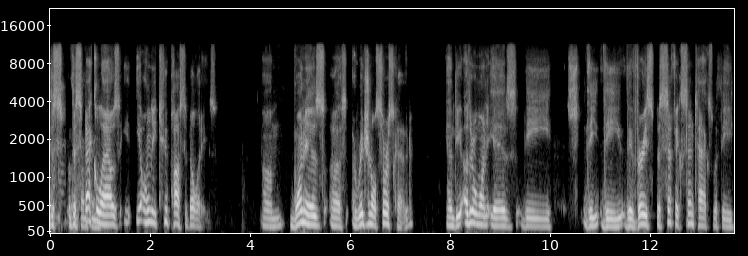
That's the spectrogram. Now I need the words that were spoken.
the the spec allows only two possibilities. Um, one is uh, original source code, and the other one is the the the the very specific syntax with the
